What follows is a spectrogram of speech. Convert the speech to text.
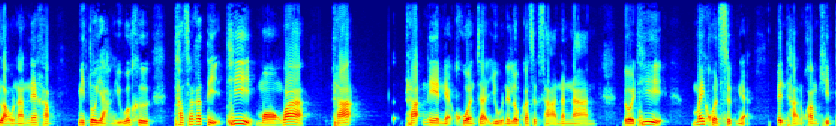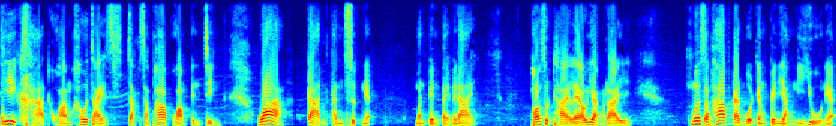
เหล่านั้นเนี่ยครับมีตัวอย่างอยู่ก็คือทัศนคติที่มองว่าพระพระเนนเนี่ยควรจะอยู่ในระบบการศึกษานานๆ โดยที่ไม่ควรศึกเนี่ยเป็นฐานความคิดที่ขาดความเข้าใจจากสภาพความเป็นจริง ว่าการกันศึกเนี่ย มันเป็นไปไม่ได้ เพราะสุดท้ายแล้วอย่างไร เมื่อสภาพการบวชยังเป็นอย่างนี้อยู่เนี่ย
